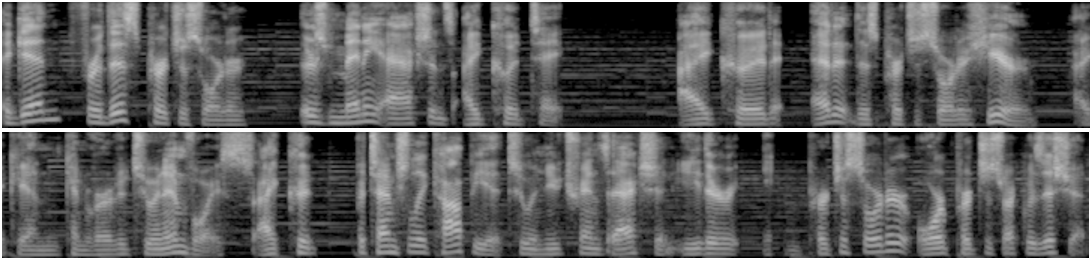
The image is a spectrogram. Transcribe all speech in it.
Again, for this purchase order, there's many actions I could take. I could edit this purchase order here. I can convert it to an invoice. I could potentially copy it to a new transaction, either in purchase order or purchase requisition.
